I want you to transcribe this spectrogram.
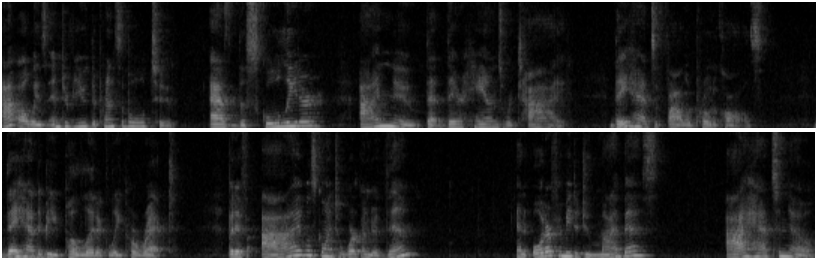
I always interviewed the principal too. As the school leader, I knew that their hands were tied. They had to follow protocols. They had to be politically correct. But if I was going to work under them, in order for me to do my best, I had to know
